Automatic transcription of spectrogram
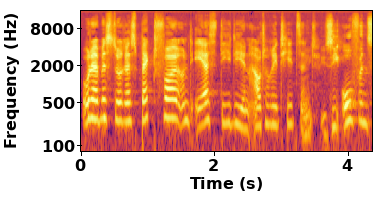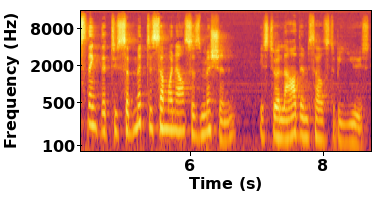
Oder bist du respektvoll und ehrst die, die in Autorität sind? You see, orphans think that to submit to someone else's mission is to allow themselves to be used.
